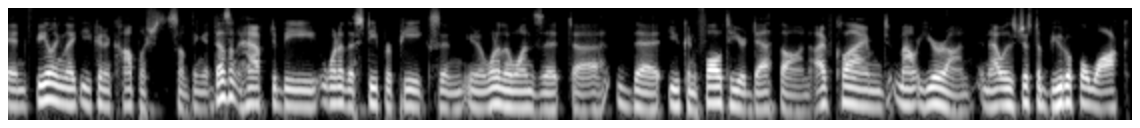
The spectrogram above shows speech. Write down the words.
and feeling like you can accomplish something. It doesn't have to be one of the steeper peaks and you know one of the ones that uh, that you can fall to your death on. I've climbed Mount Huron, and that was just a beautiful walk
